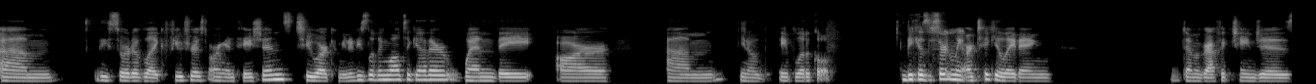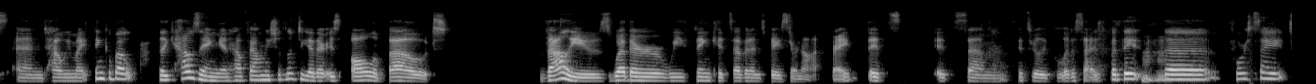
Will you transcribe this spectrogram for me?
um, these sort of like futurist orientations to our communities living well together when they are um, you know apolitical. Because certainly articulating demographic changes and how we might think about like housing and how families should live together is all about values whether we think it's evidence-based or not right? It's it's um it's really politicized. But they mm-hmm. the foresight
